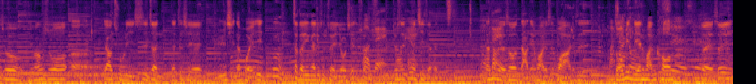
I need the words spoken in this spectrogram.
嗯。就比方说，呃，要处理市政的这些舆情的回应，嗯，这个应该就是最优先顺序。对。就是因为记者很急，那他们有时候打电话就是哇，就是夺命连环 call。是是。对，所以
